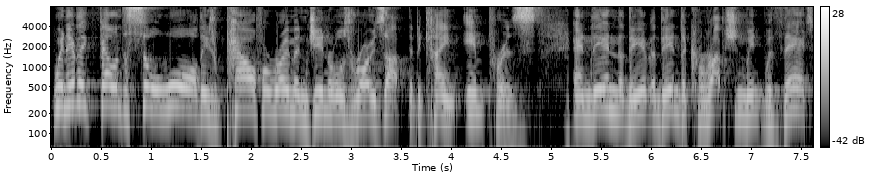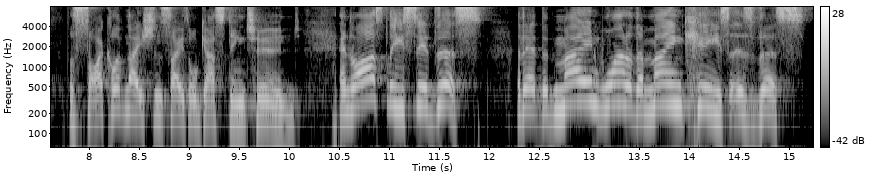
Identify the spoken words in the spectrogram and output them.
when everything fell into civil war, these powerful Roman generals rose up that became emperors. And then the, then the corruption went with that. The cycle of nations, says Augustine, turned. And lastly, he said this that the main one of the main keys is this.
